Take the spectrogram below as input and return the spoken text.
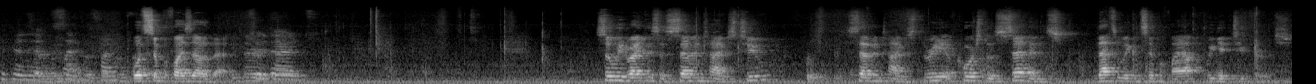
Because it's simplified. What simplifies out of that? Two thirds. So we'd write this as 7 times 2, 7 times 3. Of course, those 7s, that's what we can simplify out. We get 2 thirds.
